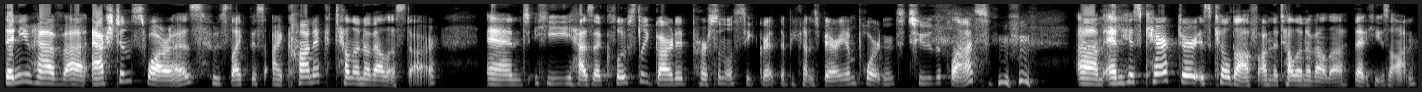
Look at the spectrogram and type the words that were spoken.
Then you have uh, Ashton Suarez, who's like this iconic telenovela star. And he has a closely guarded personal secret that becomes very important to the plot. Um, and his character is killed off on the telenovela that he's on.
